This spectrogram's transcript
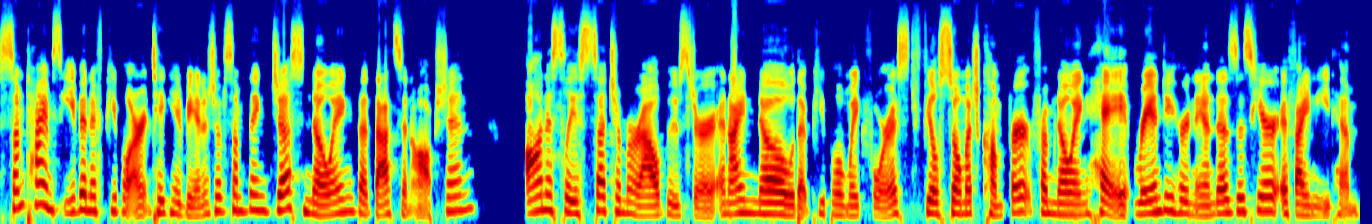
sometimes, even if people aren't taking advantage of something, just knowing that that's an option honestly is such a morale booster. And I know that people in Wake Forest feel so much comfort from knowing, hey, Randy Hernandez is here if I need him.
